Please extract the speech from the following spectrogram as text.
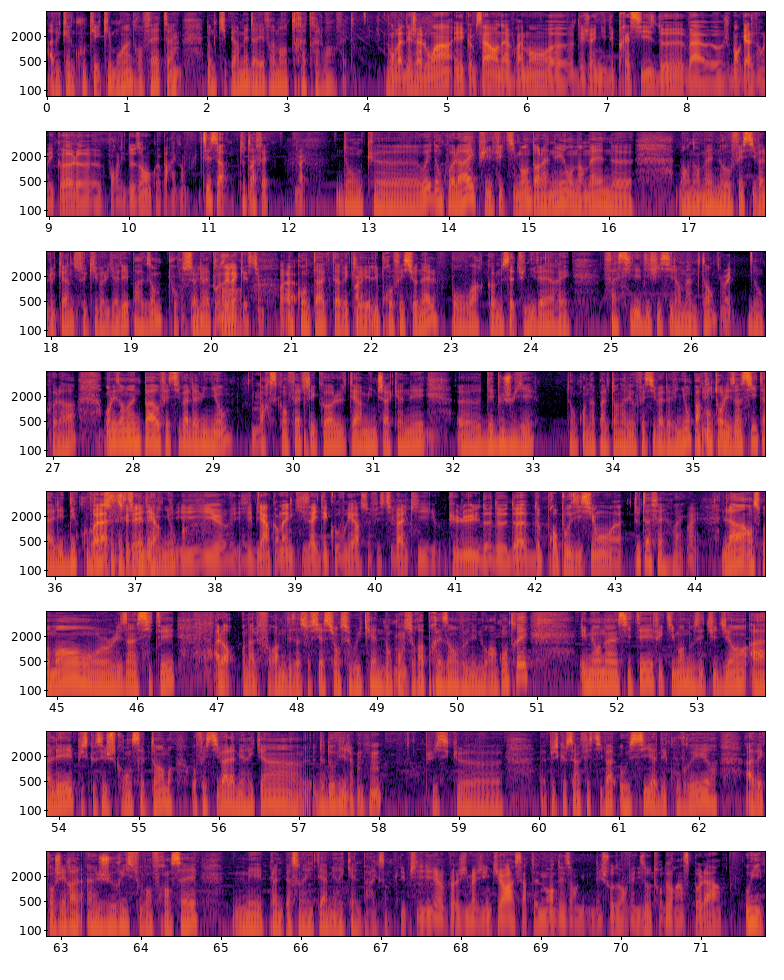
avec un coût qui est, qui est moindre en fait, Mm. donc qui permet d'aller vraiment très très loin en fait. On va déjà loin et comme ça, on a vraiment euh, déjà une idée précise de bah, euh, je m'engage dans l'école euh, pour les deux ans, quoi, par exemple. C'est ça, tout à fait. Ouais. Donc euh, oui, donc voilà. Et puis effectivement, dans l'année, on emmène, euh, bah, on emmène au Festival de Cannes ceux qui veulent y aller, par exemple, pour se mettre poser en, la question. en contact avec Ouais. les, les professionnels pour voir comme cet univers est facile et difficile en même temps. Oui. Donc voilà. On les emmène pas au Festival d'Avignon Mm. parce qu'en fait l'école termine chaque année euh, début juillet. Donc on n'a pas le temps d'aller au Festival d'Avignon. Par Et- contre, on les incite à aller découvrir Voilà, ce Festival d'Avignon. Il, euh, il est bien quand même qu'ils aillent découvrir ce festival qui pullule de, de- de- de propositions. euh. Tout à fait. ouais. Ouais. Là, en ce moment, on les a incités. Alors, on a le forum des associations ce week-end, donc on Mm. sera présent. Venez nous rencontrer. Et mais on a incité effectivement nos étudiants à aller, puisque c'est jusqu'au 11 septembre, au festival américain euh, de Deauville. Mhm. puisque, euh, bah, puisque c'est un festival aussi à découvrir, avec en général un jury souvent français, mais plein de personnalités américaines par exemple. Et puis, euh, bah, j'imagine qu'il y aura certainement des, des choses organisées autour de Reims Polar. Oui,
